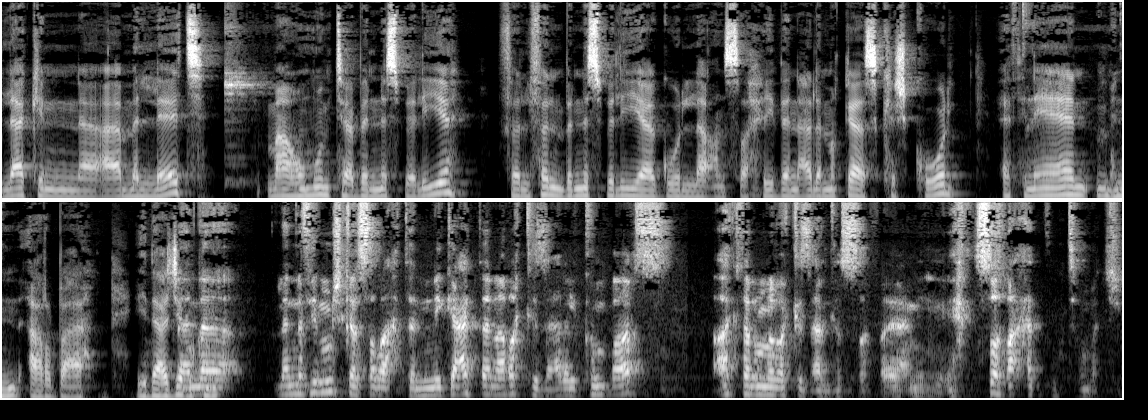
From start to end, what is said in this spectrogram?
لكن مليت ما هو ممتع بالنسبة لي فالفيلم بالنسبة لي أقول لا أنصح. إذا على مقياس كشكول اثنين من أربعة. إذا عجبكم أنا لأن في مشكلة صراحة. إني قعدت أنا أركز على الكومبارس أكثر من أركز على القصة. فيعني صراحة too much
